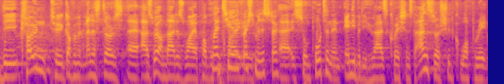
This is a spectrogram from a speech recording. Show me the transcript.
the Crown, to government ministers uh, as well, and that is why a public Went to you, the inquiry First Minister. uh, is so important, and anybody who has questions to answer should cooperate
